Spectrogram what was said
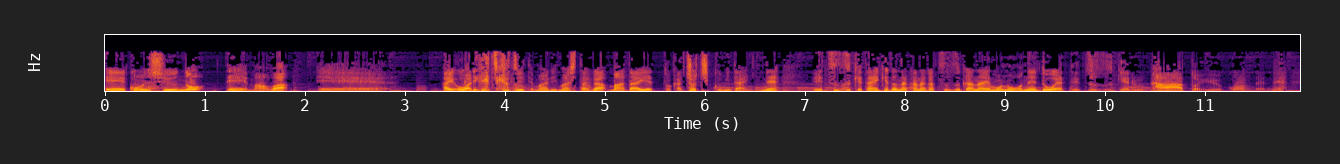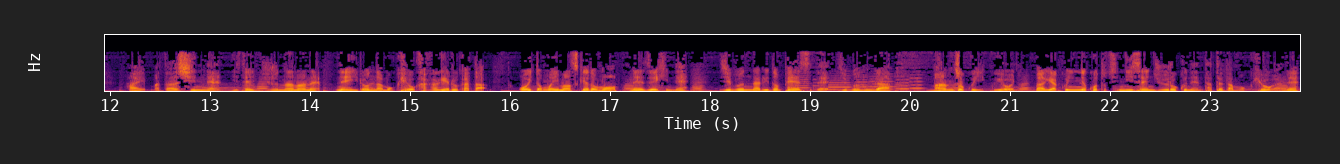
えー、今週のテーマは、えー、はい、終わりが近づいてまいりましたが、まあ、ダイエットとか貯蓄みたいにね、えー、続けたいけどなかなか続かないものをね、どうやって続けるかということでね、はい。また新年、2017年、ね、いろんな目標を掲げる方、多いと思いますけども、ね、ぜひね、自分なりのペースで自分が満足いくように、まあ逆にね、今年2016年立てた目標がね、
